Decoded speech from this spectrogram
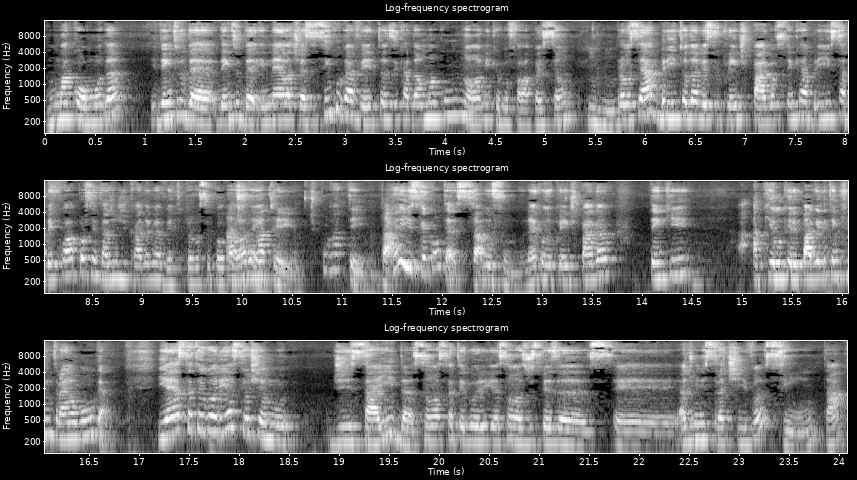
uma cômoda e dentro, de, dentro de, e nela tivesse cinco gavetas e cada uma com um nome, que eu vou falar quais são. Uhum. Pra você abrir toda vez que o cliente paga, você tem que abrir e saber qual a porcentagem de cada gaveta pra você colocar Ah, lá tipo um dentro. rateio. Tipo um rateio. Tá. É isso que acontece, Tá. no fundo, né? Quando o cliente paga, tem que. Aquilo que ele paga, ele tem que entrar em algum lugar. E as categorias que eu chamo de saída são as categorias, são as despesas é, administrativas, Sim. tá?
